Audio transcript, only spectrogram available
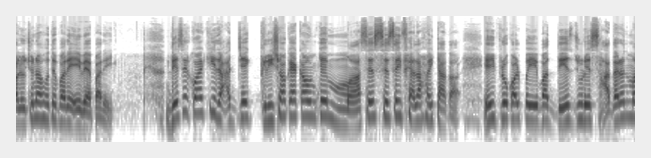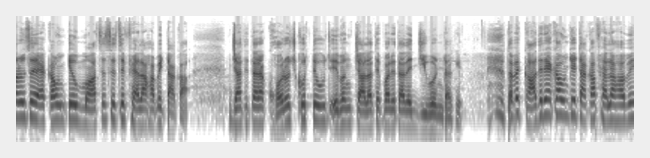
আলোচনা হতে পারে এ ব্যাপারেই। দেশের কয়েকটি রাজ্যে কৃষক অ্যাকাউন্টে মাসের শেষেই ফেলা হয় টাকা। এই প্রকল্পে এবার দেশ জুড়ে সাধারণ মানুষের অ্যাকাউন্টেও মাসের শেষে ফেলা হবে টাকা, যাতে তারা খরচ করতে এবং চালাতে পারে তাদের জীবনটাকে। তবে কাদের অ্যাকাউন্টে টাকা ফেলা হবে,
